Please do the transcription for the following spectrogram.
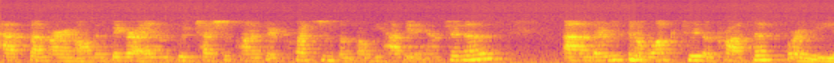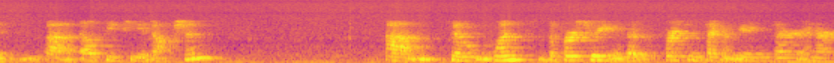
past summer and all the bigger items we've touched upon. If there's questions, I'll, I'll be happy to answer those. Um, but I'm just gonna walk through the process for the, uh, LCP adoption. Um, so once the first reading, the first and second readings are, in our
